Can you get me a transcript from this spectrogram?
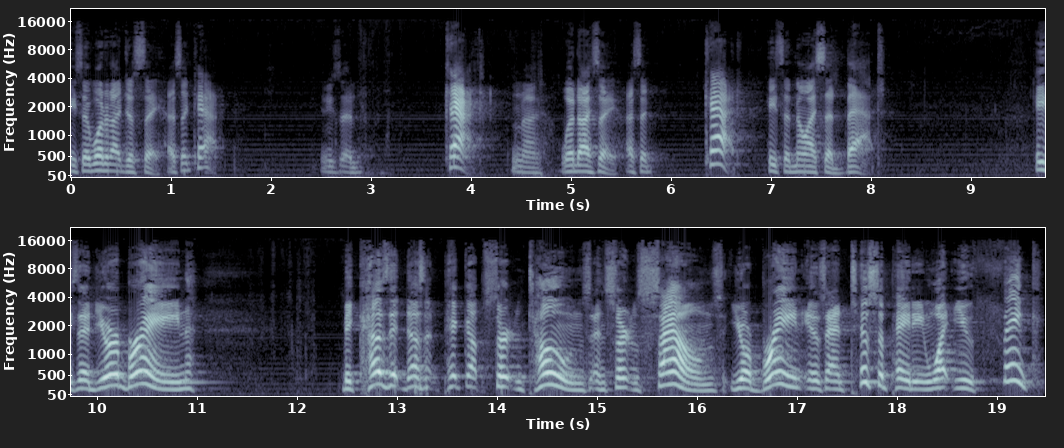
He said, What did I just say? I said, Cat. And he said, Cat. And I, what did I say? I said, Cat. He said, No, I said bat. He said, Your brain because it doesn't pick up certain tones and certain sounds, your brain is anticipating what you think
